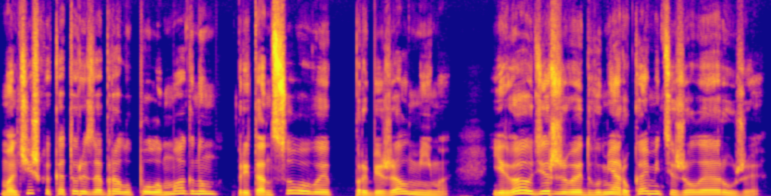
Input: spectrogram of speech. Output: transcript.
Мальчишка, который забрал у пола магнум, пританцовывая, пробежал мимо, едва удерживая двумя руками тяжелое оружие —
